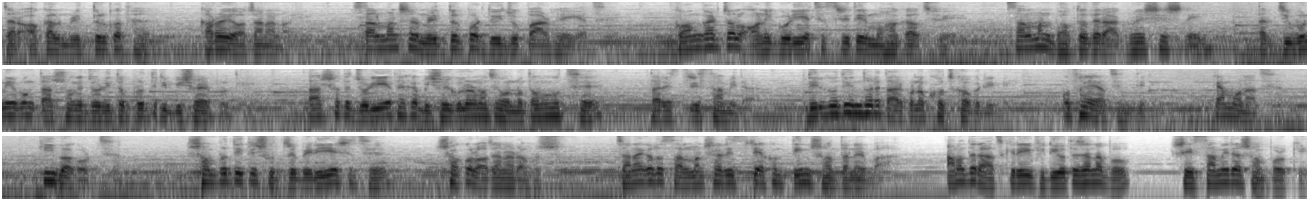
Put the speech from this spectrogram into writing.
যার অকাল মৃত্যুর কথা কারোই অজানা নয়। সালমান শাহর মৃত্যুর পর দুই যুগ পার হয়ে গেছে। গঙ্গার জল অনেক গড়িয়েছে স্মৃতির মহাকাল ছুঁয়ে। সালমান ভক্তদের আগ্রহের শেষ নেই, তার জীবনী এবং তার সঙ্গে জড়িত প্রতিটি বিষয়ের প্রতি। তার সাথে জড়িয়ে থাকা বিষয়গুলোর মাঝে অন্যতম হচ্ছে তার স্ত্রী সামিরা। দীর্ঘদিন ধরে তার কোনো খোঁজ খবরই নেই। কোথায় আছেন তিনি? কেমন আছেন? কি বা করছেন? সম্প্রতি একটি সূত্রে বেরিয়ে এসেছে সকল অজানা রহস্য। জানা গেল সালমান শাহর স্ত্রী এখন তিন সন্তানের মা। আমাদের আজকের এই ভিডিওতে জানাব সেই সামিরা সম্পর্কে।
